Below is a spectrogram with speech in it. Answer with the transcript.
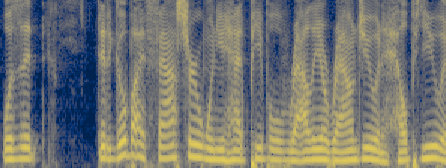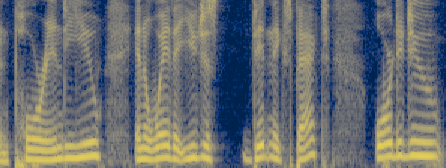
Was it did it go by faster when you had people rally around you and help you and pour into you in a way that you just didn't expect? Or did you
